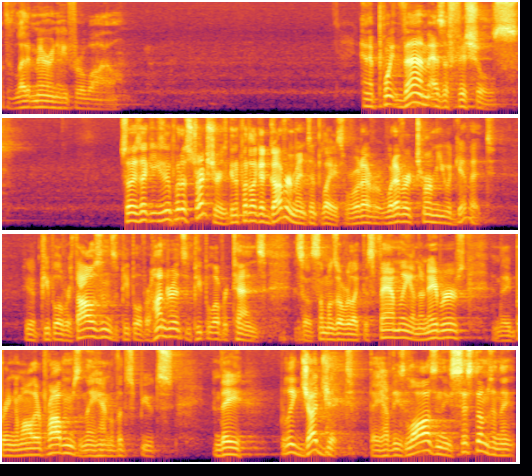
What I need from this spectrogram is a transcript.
I'll just let it marinate for a while. And appoint them as officials. So he's like, he's going to put a structure. He's going to put like a government in place, or whatever, whatever term you would give it. You have people over thousands, and people over hundreds, and people over tens. And so someone's over like this family and their neighbors, and they bring them all their problems, and they handle the disputes. And they really judge it. They have these laws and these systems, and they.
